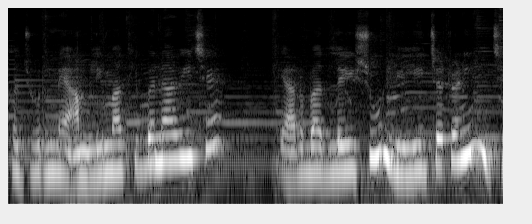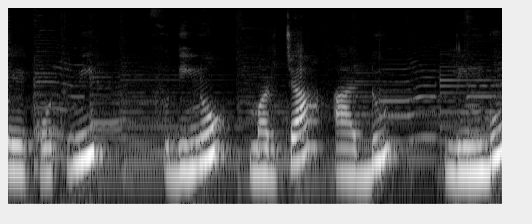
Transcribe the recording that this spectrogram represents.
ખજૂરને આંબલીમાંથી બનાવી છે. ત્યારબાદ લઈશું લીલી ચટણી, જે કોથમીર, ફુદીનો, મરચાં, આદુ, લીંબુ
